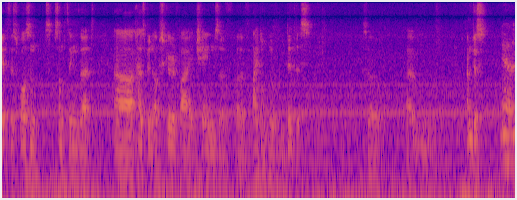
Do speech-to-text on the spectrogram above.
if this wasn't something that uh, has been obscured by chains of, of I don't know who did this. So um, I'm just Yeah, the,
